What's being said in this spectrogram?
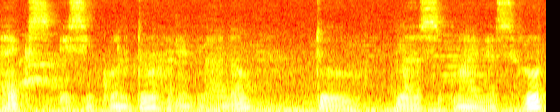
x is equal to hari lalong 2 plus minus root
